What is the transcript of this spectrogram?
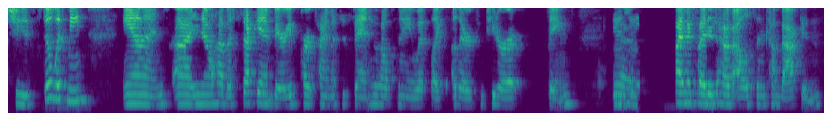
she's still with me. And I now have a second very part time assistant who helps me with like other computer things. And mm-hmm. I'm excited to have Allison come back and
